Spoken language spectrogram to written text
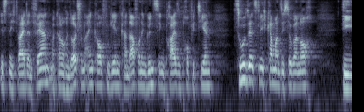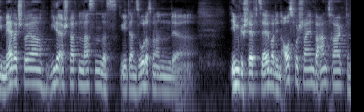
ist nicht weit entfernt. Man kann auch in Deutschland einkaufen gehen, kann da von den günstigen Preisen profitieren. Zusätzlich kann man sich sogar noch die Mehrwertsteuer wiedererstatten lassen. Das geht dann so, dass man dann der, im Geschäft selber den Ausfuhrschein beantragt. Dann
